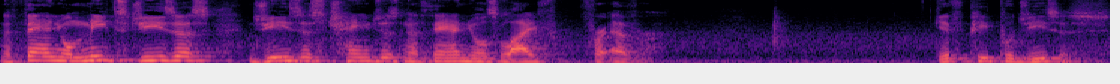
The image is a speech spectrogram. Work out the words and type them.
Nathanael meets Jesus. Jesus changes Nathanael's life forever. Give people Jesus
